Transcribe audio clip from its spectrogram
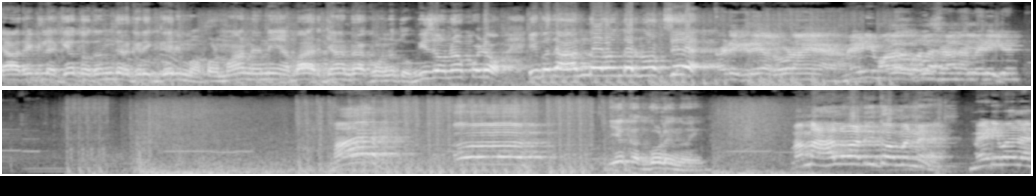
યાર એટલે કેતો તો અંદર કરી ગરીમાં પણ માને નહીં બહાર ધ્યાન રાખવાનું હતું. બીજો ન પડ્યો. એ બધા અંદર અંદર નોક છે. અડી ગયા લોડા આયા મેડી મારો એક જ ગોળી નોઈ મામા હલવા દીધો મને. મેડી વાલા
